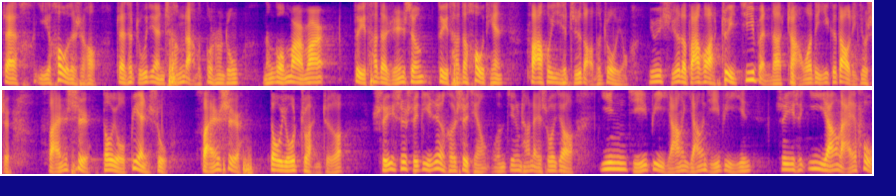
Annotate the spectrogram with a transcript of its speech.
在以后的时候，在他逐渐成长的过程中，能够慢慢对他的人生、对他的后天发挥一些指导的作用。因为学了八卦，最基本的掌握的一个道理就是：凡事都有变数，凡事都有转折，随时随地任何事情，我们经常在说叫阴极必阳，阳极必阴，所以是一阳来复，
